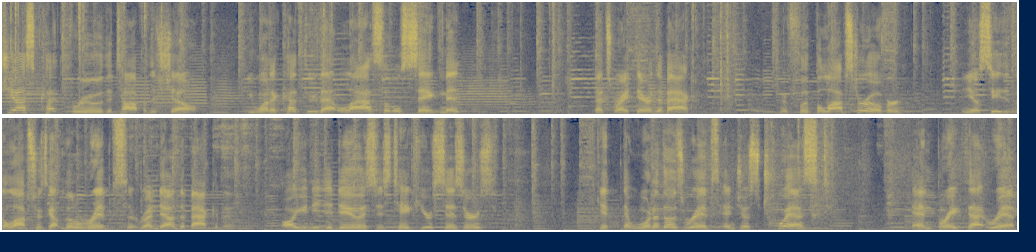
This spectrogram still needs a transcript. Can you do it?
just cut through the top of the shell. You want to cut through that last little segment that's right there in the back. I'm flip the lobster over, and you'll see that the lobster's got little ribs that run down the back of it. All you need to do is just take your scissors, get the, one of those ribs and just twist and break that rib.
